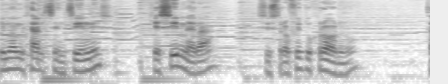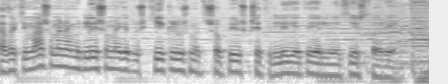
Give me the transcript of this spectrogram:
Είμαι ο Μιχάλης Τσιντσίνης και σήμερα, στη στροφή του χρόνου, θα δοκιμάσουμε να μιλήσουμε για τους κύκλους με τους οποίους ξετυλίγεται η ελληνική ιστορία.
